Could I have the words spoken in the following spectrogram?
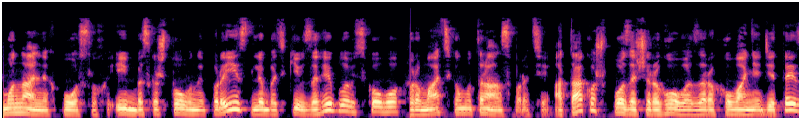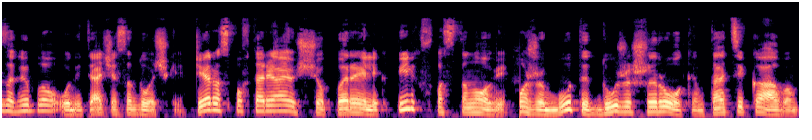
комунальних послуг і безкоштовний проїзд для батьків загиблого військового в громадському транспорті, а також позачергове зарахування дітей загиблого у дитячі садочки. Ще раз повторяю, що перелік пільг в постанові може бути дуже широким та цікавим,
